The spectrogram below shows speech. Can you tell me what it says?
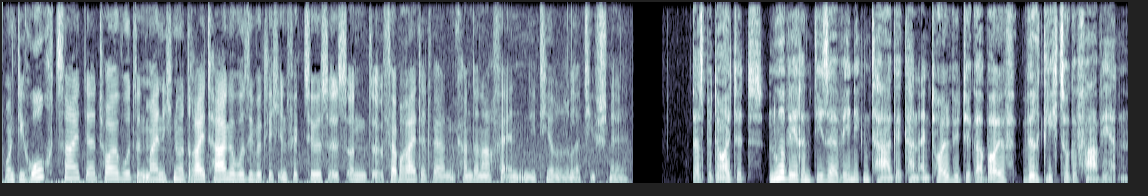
Und die Hochzeit der Tollwut sind, meine ich, nur drei Tage, wo sie wirklich infektiös ist und äh, verbreitet werden kann. Danach verenden die Tiere relativ schnell. Das bedeutet, nur während dieser wenigen Tage kann ein tollwütiger Wolf wirklich zur Gefahr werden.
